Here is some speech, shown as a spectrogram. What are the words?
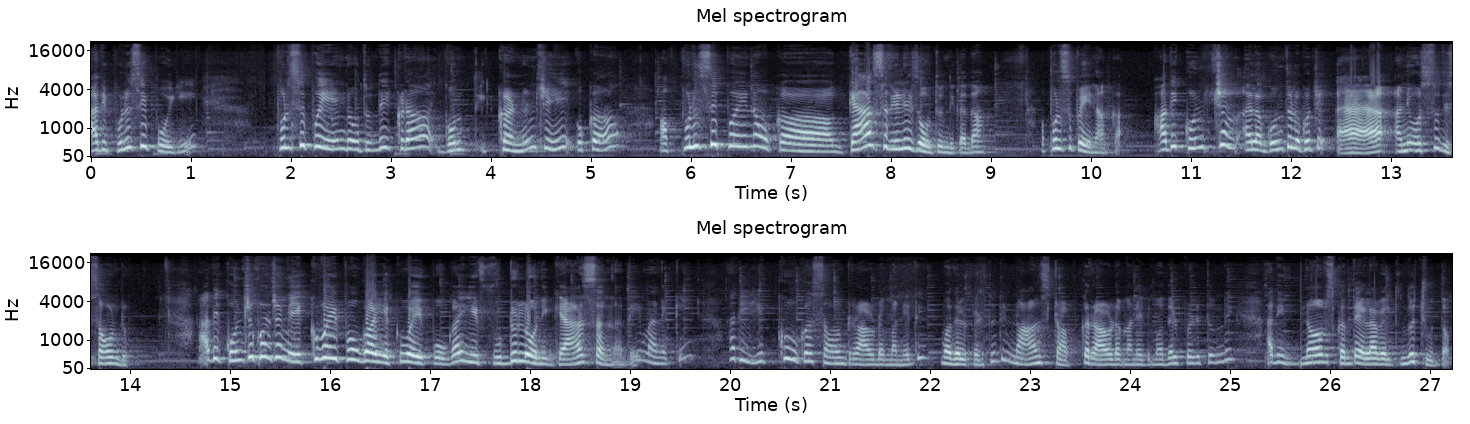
అది పులిసిపోయి పులిసిపోయి ఏంటవుతుంది ఇక్కడ గొంతు ఇక్కడ నుంచి ఒక ఆ పులిసిపోయిన ఒక గ్యాస్ రిలీజ్ అవుతుంది కదా. పులిసిపోయినాక. అది కొంచెం అలా గొంతులోకి వచ్చి అని వస్తుంది సౌండ్. అది కొంచెం కొంచెం ఎక్కువైపోగా ఎక్కువైపోగా ఈ ఫుడ్లోని గ్యాస్ అన్నది మనకి అది ఎక్కువగా సౌండ్ రావడం అనేది మొదలు పెడుతుంది. నాన్ స్టాప్గా రావడం అనేది మొదలు పెడుతుంది. అది నర్వ్స్కి అంతా ఎలా వెళ్తుందో చూద్దాం.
